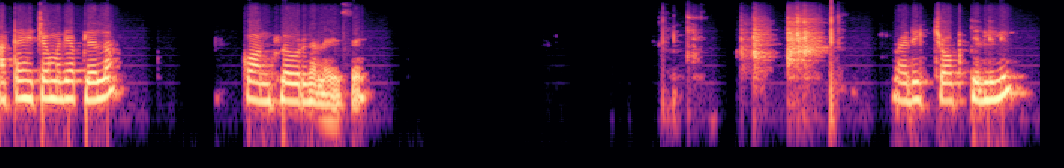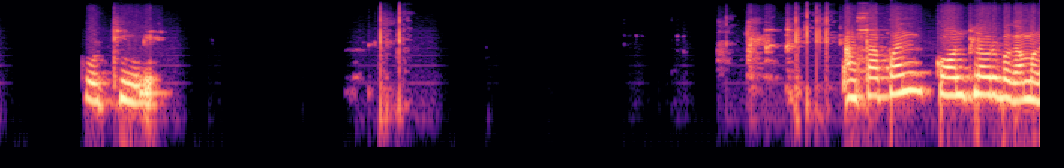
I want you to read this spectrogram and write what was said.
आता ह्याच्यामध्ये आपल्याला कॉर्नफ्लॉवर घालायचंय. बारीक चॉप केलेली कोथिंबीर. आता आपण कॉर्नफ्लॉवर बघा मग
